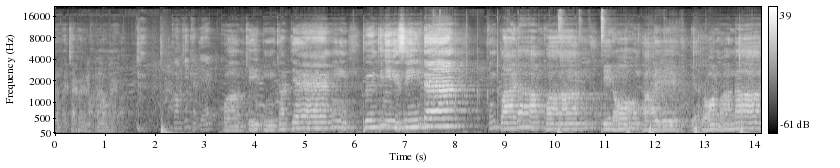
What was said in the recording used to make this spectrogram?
ลมหายใจไปในหวามันร้องไงวะ ความคิดขัดแย้ง ความคิดขัดแย้ง พื้นที่สีแดงถึงปลายด้ามขวาน พี่น้องไทยเดือดร้อนมานาน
